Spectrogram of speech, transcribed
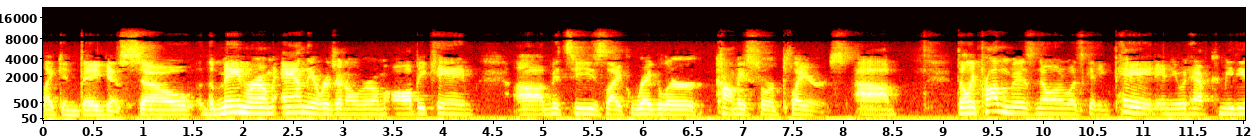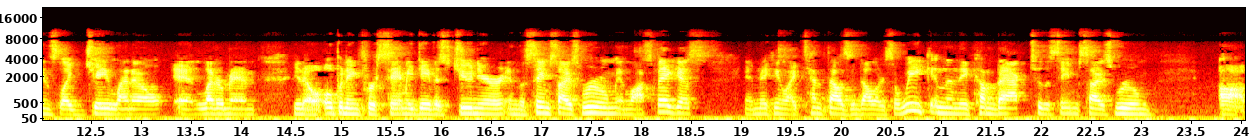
like in Vegas. So the main room and the original room all became uh, Mitzi's like regular comedy store players. Um, the only problem is no one was getting paid, and you would have comedians like Jay Leno and Letterman, you know, opening for Sammy Davis Jr. in the same size room in Las Vegas and making like ten thousand dollars a week, and then they come back to the same size room uh,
